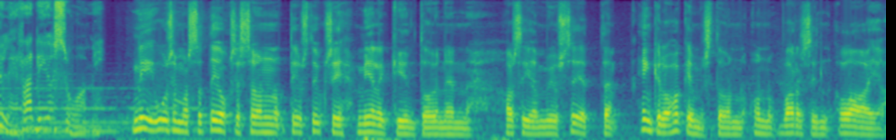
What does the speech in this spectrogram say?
Yle Radio Suomi. Niin, uusimmassa teoksessa on tietysti yksi mielenkiintoinen asia myös se, että henkilöhakemisto on, on varsin laaja.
